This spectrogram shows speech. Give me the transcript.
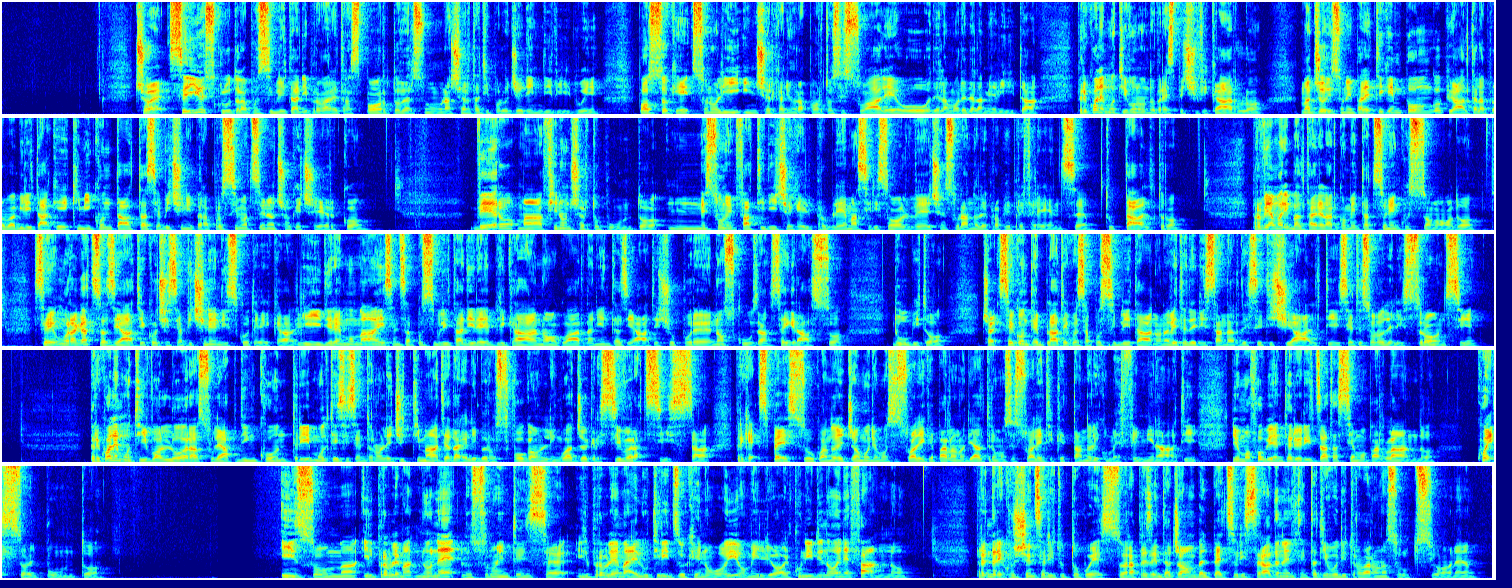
cioè, se io escludo la possibilità di provare trasporto verso una certa tipologia di individui, posto che sono lì in cerca di un rapporto sessuale o dell'amore della mia vita, per quale motivo non dovrei specificarlo? Maggiori sono i paletti che impongo, più alta è la probabilità che chi mi contatta si avvicini per approssimazione a ciò che cerco. Vero, ma fino a un certo punto. Nessuno infatti dice che il problema si risolve censurando le proprie preferenze, tutt'altro. Proviamo a ribaltare l'argomentazione in questo modo. Se un ragazzo asiatico ci si avvicina in discoteca, gli diremmo mai senza possibilità di replica no, guarda, niente asiatici, oppure no, scusa, sei grasso. Dubito. Cioè, se contemplate questa possibilità, non avete degli standard estetici alti, siete solo degli stronzi. Per quale motivo allora sulle app di incontri molti si sentono legittimati a dare libero sfogo a un linguaggio aggressivo e razzista? Perché spesso quando leggiamo di omosessuali che parlano di altri omosessuali etichettandoli come effeminati, di omofobia interiorizzata stiamo parlando. Questo è il punto. Insomma, il problema non è lo strumento in sé, il problema è l'utilizzo che noi, o meglio alcuni di noi, ne fanno. Prendere coscienza di tutto questo rappresenta già un bel pezzo di strada nel tentativo di trovare una soluzione.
